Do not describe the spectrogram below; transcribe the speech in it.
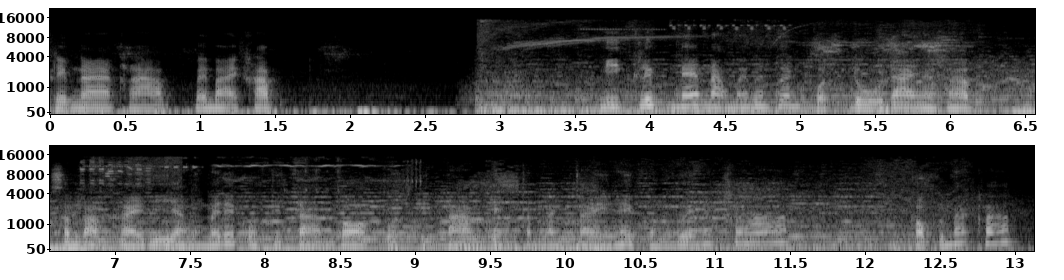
คลิปหน้าครับ บ๊ายบายครับ มีคลิปแนะนำให้เพื่อนๆ กดดูได้นะครับสำหรับใครที่ยังไม่ได้กดติดตามก็กดติดตามเป็นกำลังใจให้ผมด้วยนะครับ ขอบคุณมากครับ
